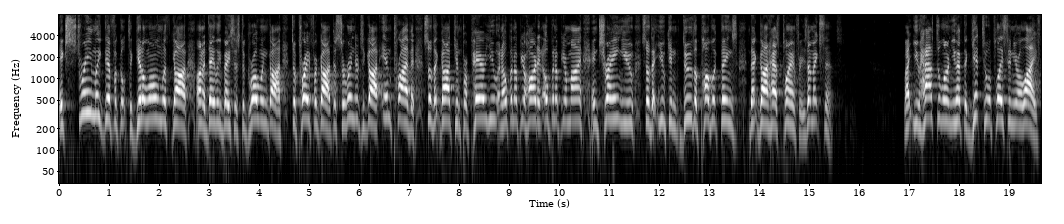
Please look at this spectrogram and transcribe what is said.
extremely difficult to get alone with God on a daily basis, to grow in God, to pray for God, to surrender to God in private so that God can prepare you and open up your heart and open up your mind and train you so that you can do the public things that God has planned for you. Does that make sense? Right? You have to learn, you have to get to a place in your life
